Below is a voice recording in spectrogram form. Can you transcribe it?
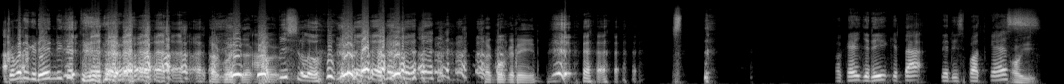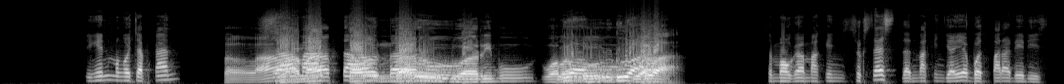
Coba digedein dikit. Habis loh. ntar gue gedein Oke, jadi kita Daddy's Podcast Oh, iya. ingin mengucapkan selamat Selamat tahun baru 2022. 22. semoga makin sukses dan makin jaya buat para dedis.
